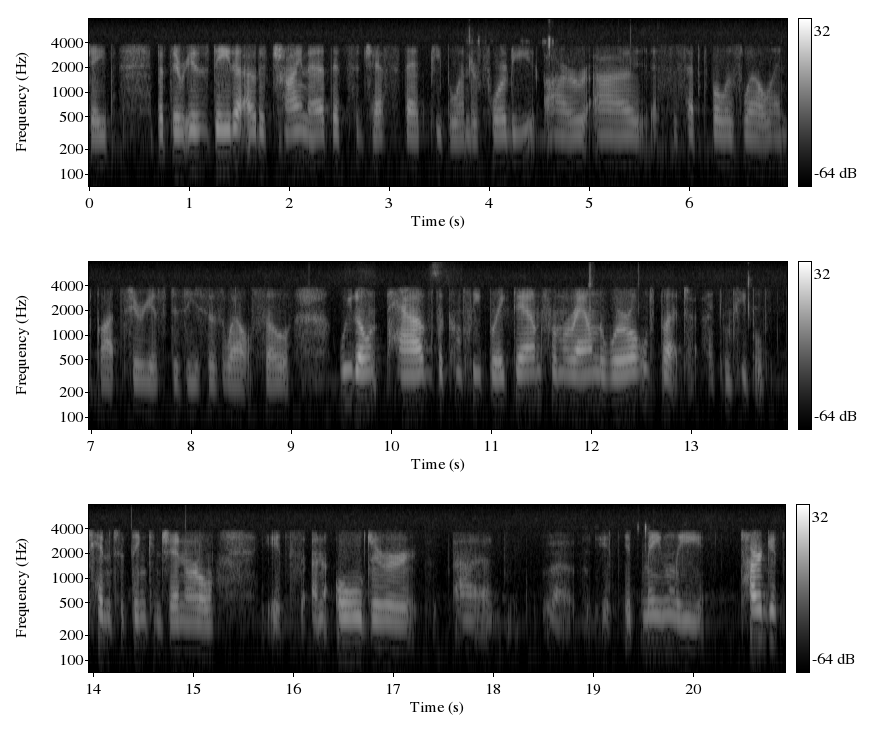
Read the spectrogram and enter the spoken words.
shape. But there is data out of China that suggests that people under 40 are uh, susceptible as well and got serious disease as well. So we don't have the complete breakdown from around the world, but I think people tend to think in general it's an older, uh, uh, it, it mainly targets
